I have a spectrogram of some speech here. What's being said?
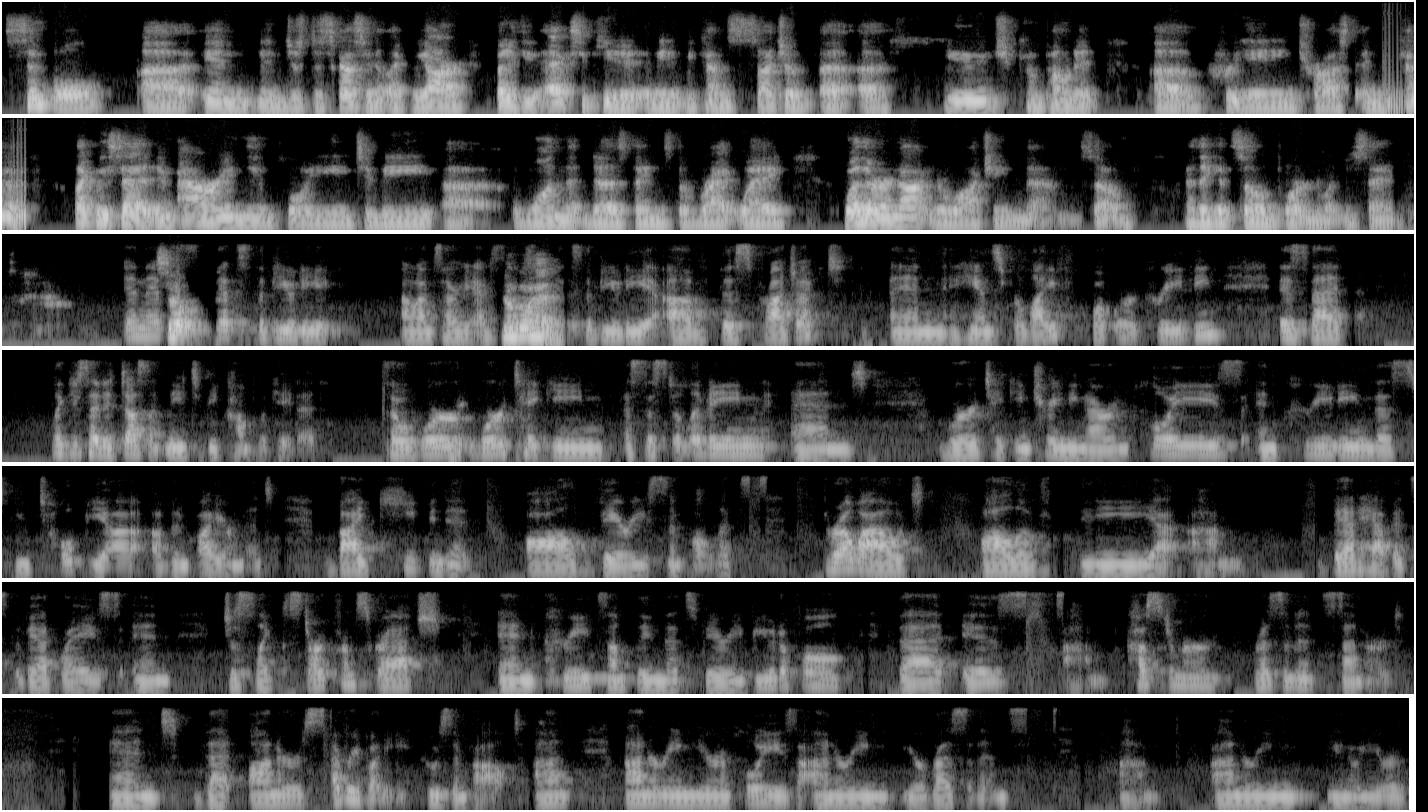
simple uh, in, in just discussing it like we are. But if you execute it, I mean, it becomes such a, a, a huge component of creating trust and kind of like we said empowering the employee to be uh, one that does things the right way whether or not you're watching them. So i think it's so important what you say. And that's, so that's the beauty oh i'm sorry I've, no go ahead. it's the beauty of this project and hands for life what we're creating is that like you said it doesn't need to be complicated so we're we're taking assisted living and we're taking training our employees and creating this utopia of environment by keeping it all very simple. Let's throw out all of the um, bad habits, the bad ways, and just like start from scratch and create something that's very beautiful, that is um, customer, resident centered and that honors everybody who's involved on honoring your employees honoring your residents um, honoring you know your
